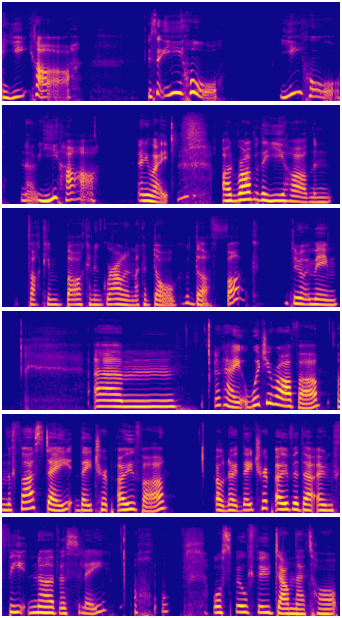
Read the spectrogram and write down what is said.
Yeehaw. Is it yeehaw? Yeehaw. No, yeehaw. Anyway, I'd rather the yeehaw than fucking barking and growling like a dog. The fuck? Do you know what I mean? Um. Okay. Would you rather on the first date they trip over? Oh no, they trip over their own feet nervously, or spill food down their top.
